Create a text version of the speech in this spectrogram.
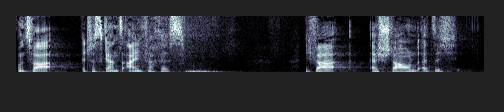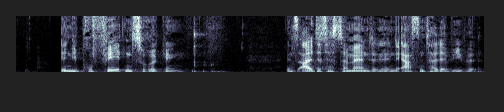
Und zwar etwas ganz Einfaches. Ich war erstaunt, als ich in die Propheten zurückging, ins Alte Testament, in den ersten Teil der Bibel.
